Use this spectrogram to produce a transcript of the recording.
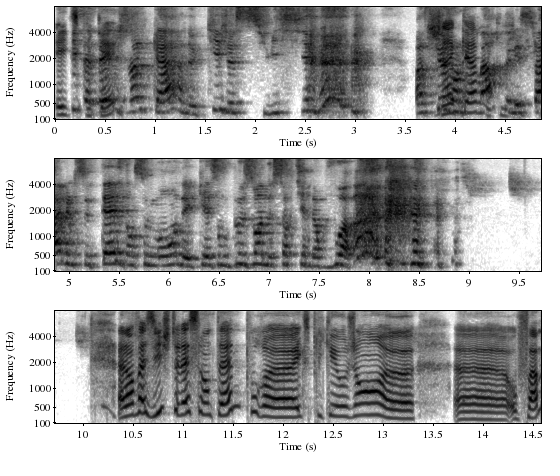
et expliquer. Qui s'appelle J'incarne qui je suis. Parce que j'en ai marre que les femmes, elles se taisent dans ce monde et qu'elles ont besoin de sortir leur voix. Alors vas-y, je te laisse l'antenne pour euh, expliquer aux gens, euh, euh, aux femmes,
